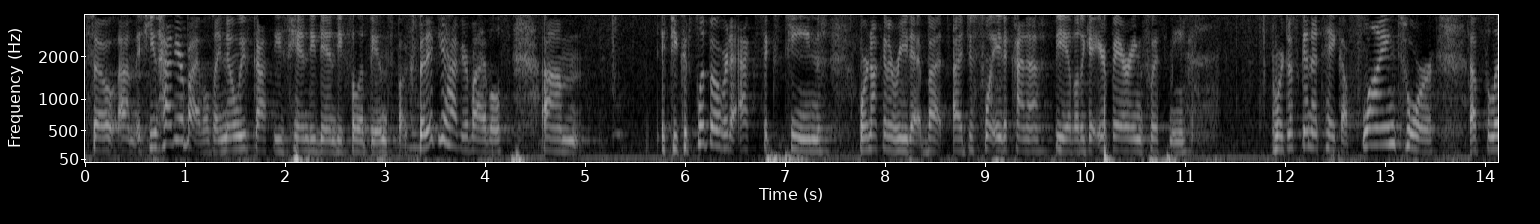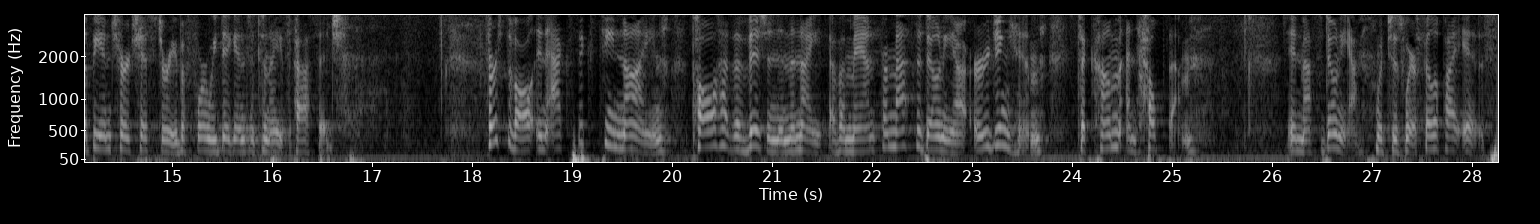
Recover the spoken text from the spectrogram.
So, um, if you have your Bibles, I know we've got these handy dandy Philippians books, but if you have your Bibles, um, if you could flip over to Acts 16, we're not going to read it, but I just want you to kind of be able to get your bearings with me. We're just going to take a flying tour of Philippian church history before we dig into tonight's passage. First of all, in Acts 16:9, Paul has a vision in the night of a man from Macedonia urging him to come and help them in Macedonia, which is where Philippi is.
